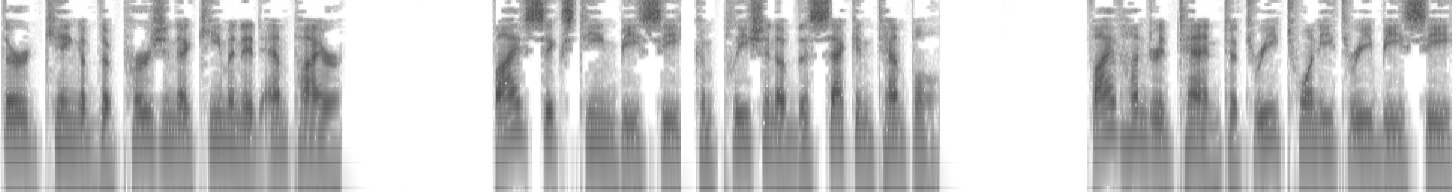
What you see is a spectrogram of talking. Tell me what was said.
third king of the Persian Achaemenid Empire. 516 BC completion of the second temple. 510 to 323 BC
